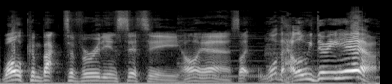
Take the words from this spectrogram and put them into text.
Welcome back to Viridian City. Oh yeah, it's like, what the hell are we doing here?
